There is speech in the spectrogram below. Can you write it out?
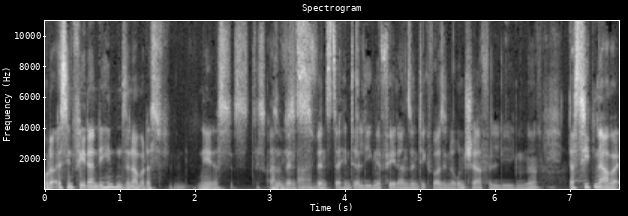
Oder es sind Federn, die hinten sind, aber das. Nee, das ist. Das kann Also nicht wenn sein. es dahinterliegende Federn sind, die quasi eine Unschärfe liegen, ne? Das sieht mir aber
